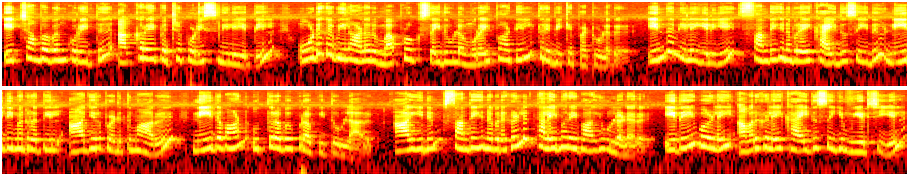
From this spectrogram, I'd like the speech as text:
இச்சம்பவம் குறித்து அக்கறை பெற்ற போலீஸ் நிலையத்தில் ஊடகவியலாளர் மப்ரூக் செய்துள்ள முறைப்பாட்டில் தெரிவிக்கப்பட்டுள்ளது. இந்த நிலையிலேயே சந்தேக நபரை கைது செய்து நீதிமன்றத்தில் ஆஜர்படுத்துமாறு நீதவான் உத்தரவு பிறப்பித்துள்ளார். ஆயினும் சந்தேக நபர்கள் தலைமறைவாகி உள்ளனர். இதேவேளை அவர்களை கைது செய்யும் முயற்சியில்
